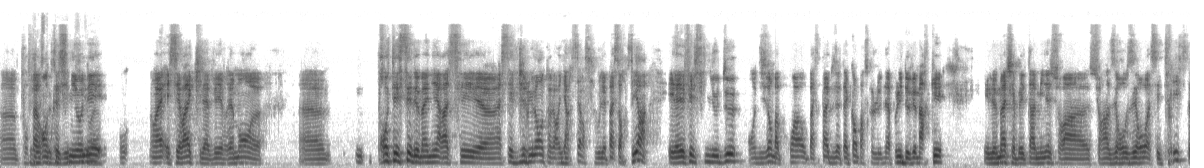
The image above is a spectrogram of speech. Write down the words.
euh, pour faire rentrer Simeone. Ouais. et c'est vrai qu'il avait vraiment protesté de manière assez, assez virulente envers Garcia parce qu'il voulait pas sortir. Et il avait fait le signe 2 en disant bah, pourquoi on passe pas à deux attaquants parce que le Napoli devait marquer. Et le match avait terminé sur un, sur un 0-0 assez triste.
